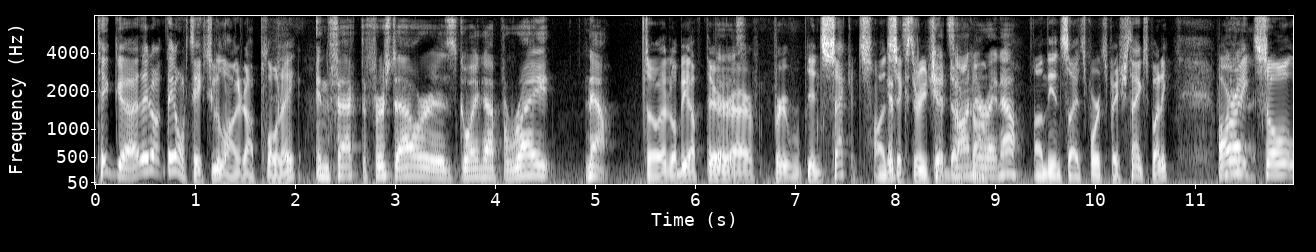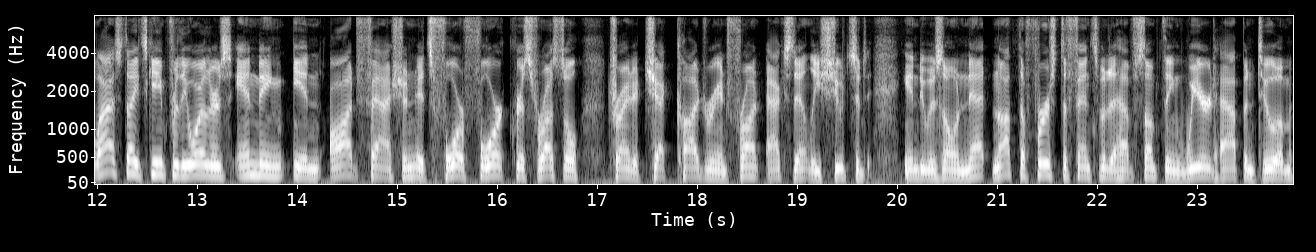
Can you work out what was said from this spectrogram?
take uh, they don't they don't take too long to upload, eh? In fact, the first hour is going up right now. So it'll be up there, there uh, in seconds on 630ched.com. It's on there right now. On the Inside Sports page. Thanks, buddy. All right, so last night's game for the Oilers ending in odd fashion. It's 4 4. Kris Russell trying to check Kadri in front, accidentally shoots it into his own net. Not the first defenseman to have something weird happen to him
